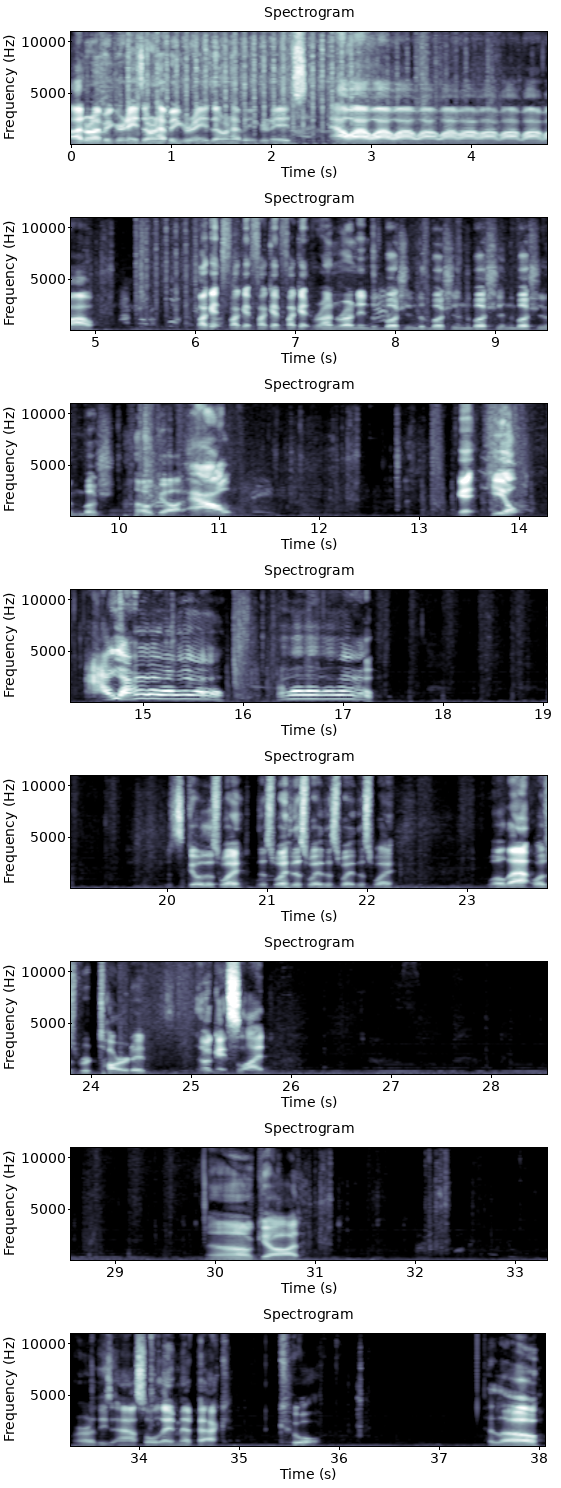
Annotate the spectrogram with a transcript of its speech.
I don't have any grenades. I don't have any grenades. I don't have any grenades. Ow, ow, ow, ow, ow, ow, ow, ow, ow, ow, ow. Fuck it, fuck it, fuck it, fuck it. Run, run into the bush, into the bush, in the bush, in the bush, in the bush. Oh, God. Ow. Okay, heal. Ow, ow, ow, ow, ow, ow, ow, Let's go this way, this way, this way, this way, this way. Well, that was retarded. Okay, slide. Oh, God. Where are these assholes? Hey, medpack. Cool. Hello?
